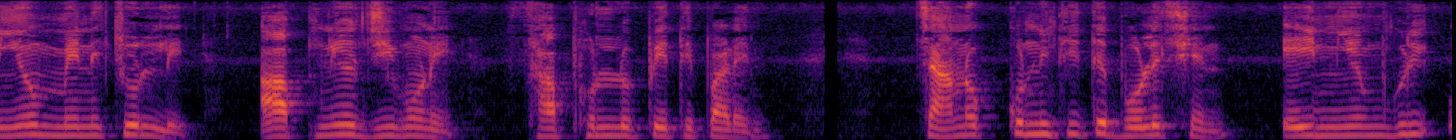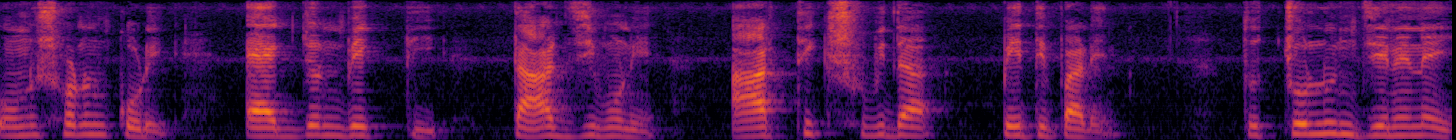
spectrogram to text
নিয়ম মেনে চললে আপনিও জীবনে সাফল্য পেতে পারেন। চাণক্য নীতিতে বলেছেন, এই নিয়মগুলি অনুসরণ করে একজন ব্যক্তি তার জীবনে আর্থিক সুবিধা পেতে পারেন তো চলুন জেনে নেই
